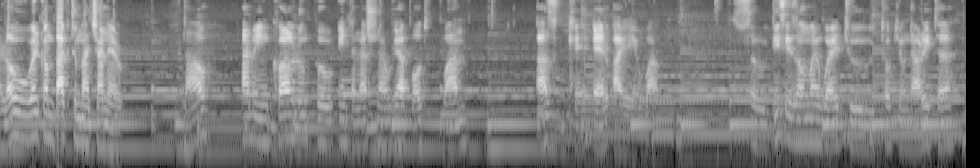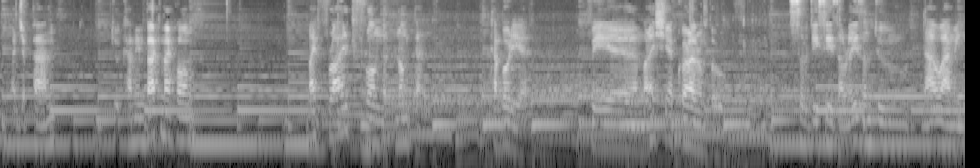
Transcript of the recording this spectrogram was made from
Hello, welcome back to my channel. Now, I'm in Kuala Lumpur International Airport 1 as KLIA1. So this is on my way to Tokyo Narita, in Japan, to coming back my home. My flight from Phnom Penh, Cambodia, via Malaysia, Kuala Lumpur. So this is a reason to now I'm in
